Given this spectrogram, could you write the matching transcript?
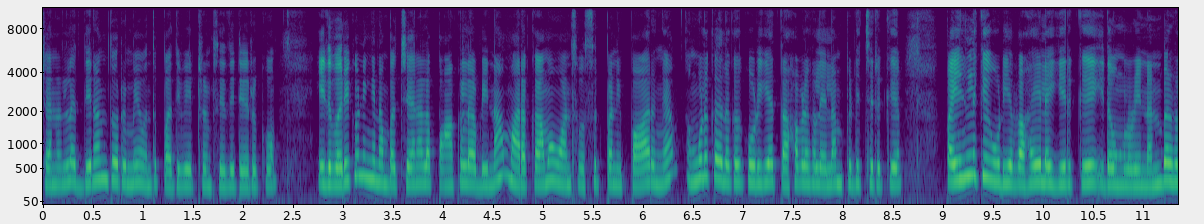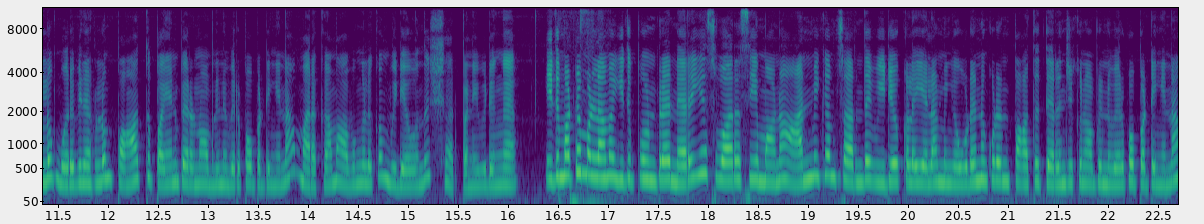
சேனலில் தினம்தோறுமே வந்து பதிவு பதிவேற்றம் செய்துகிட்டே இருக்கோம். இது வரைக்கும் நீங்கள் நம்ம சேனலை பார்க்கல அப்படின்னா மறக்காமல் ஒன்ஸ் விசிட் பண்ணி பாருங்கள் உங்களுக்கு அதில் இருக்கக்கூடிய தகவல்கள் எல்லாம் பிடிச்சிருக்கு. பயனளிக்கக்கூடிய வகையில் இருக்குது இதை உங்களுடைய நண்பர்களும் உறவினர்களும் பார்த்து பயன்பெறணும் அப்படின்னு விருப்பப்பட்டீங்கன்னா மறக்காமல் அவங்களுக்கும் வீடியோ வந்து ஷேர் பண்ணிவிடுங்க இது மட்டும் இல்லாமல் இது போன்ற நிறைய சுவாரஸ்யமான ஆன்மீகம் சார்ந்த வீடியோக்களை எல்லாம் நீங்கள் உடனுக்குடன் பார்த்து தெரிஞ்சுக்கணும் அப்படின்னு விருப்பப்பட்டீங்கன்னா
